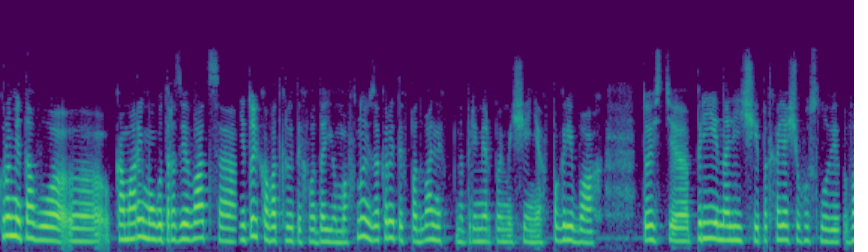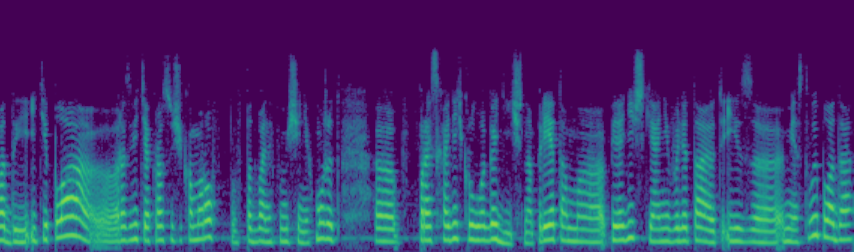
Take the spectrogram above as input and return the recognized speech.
Кроме того, э, комары могут развиваться не только в открытых водоемах, но и в закрытых подвальных, например, помещениях, в погребах. То есть э, при наличии подходящих условий воды и тепла э, развитие красущих комаров в подвальных помещениях может происходить круглогодично. При этом периодически они вылетают из мест выплода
